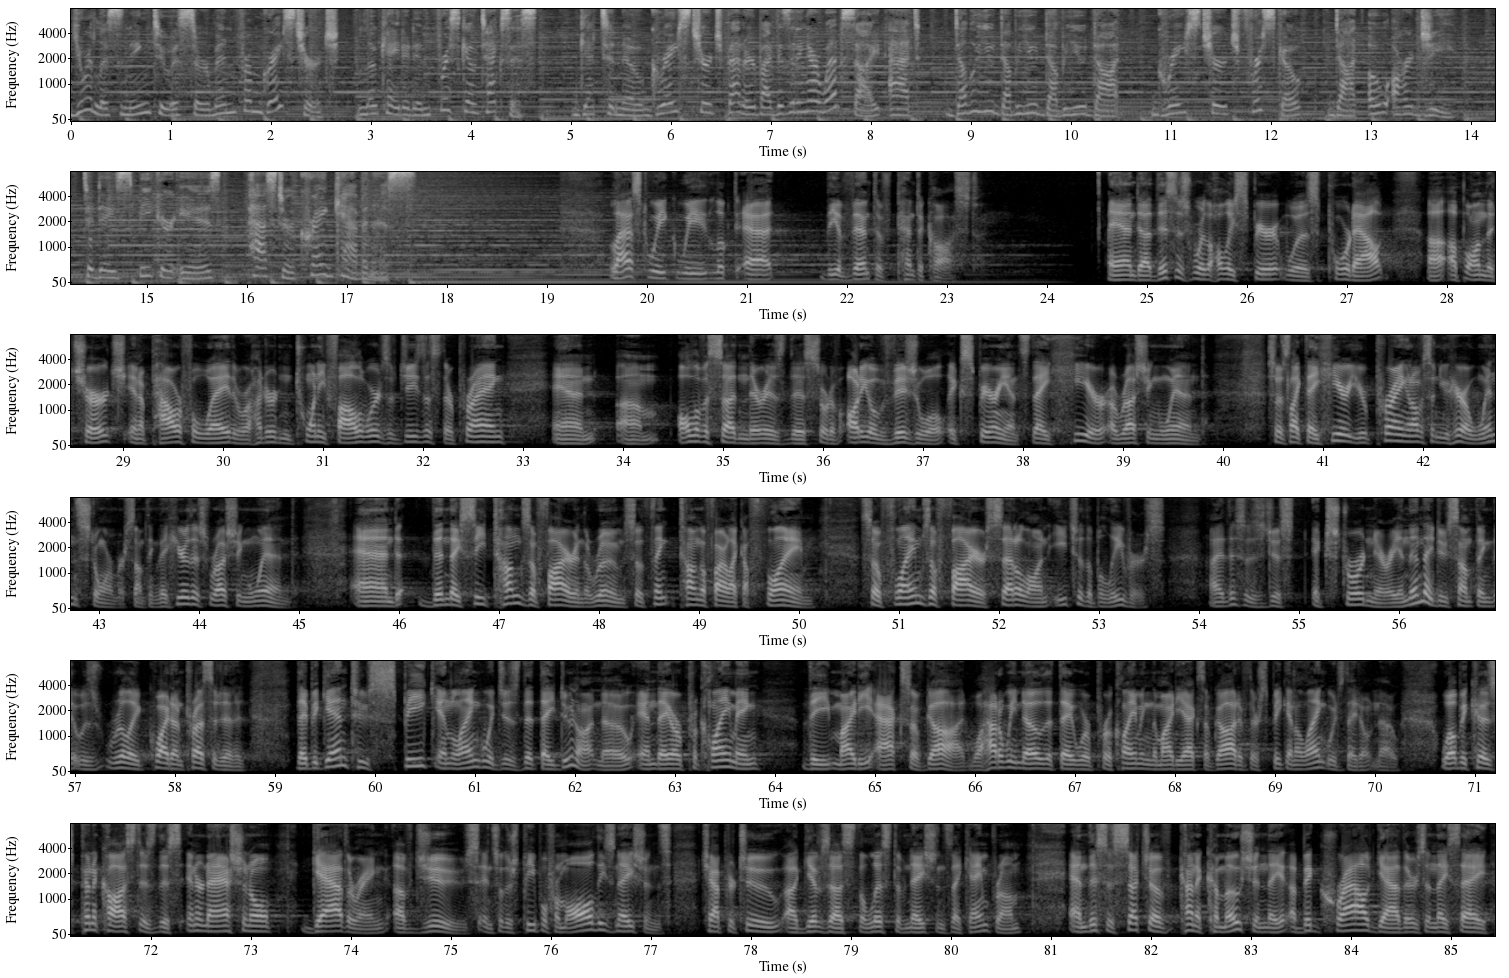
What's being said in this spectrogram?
You're listening to a sermon from Grace Church, located in Frisco, Texas. Get to know Grace Church better by visiting our website at www.gracechurchfrisco.org. Today's speaker is Pastor Craig Cabaniss. Last week we looked at the event of Pentecost. And uh, this is where the Holy Spirit was poured out uh, upon the church in a powerful way. There were 120 followers of Jesus. They're praying, and um, all of a sudden there is this sort of audio-visual experience. They hear a rushing wind. So it's like they hear you're praying, and all of a sudden you hear a windstorm or something. They hear this rushing wind. And then they see tongues of fire in the room. So think tongue of fire like a flame. So flames of fire settle on each of the believers. Uh, this is just extraordinary. And then they do something that was really quite unprecedented. They begin to speak in languages that they do not know, and they are proclaiming the mighty acts of God. Well, how do we know that they were proclaiming the mighty acts of God if they're speaking a language they don't know? Well, because Pentecost is this international gathering of Jews. And so there's people from all these nations. Chapter 2 uh, gives us the list of nations they came from. And this is such a kind of commotion. They, a big crowd gathers and they say,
